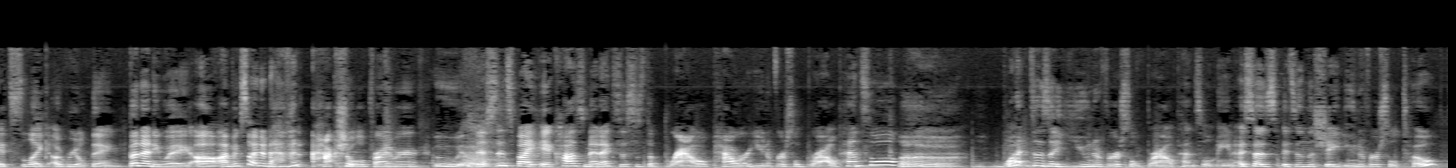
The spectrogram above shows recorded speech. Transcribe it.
it's like a real thing. But anyway, uh, I'm excited to have an actual primer. Ooh, this is by IT Cosmetics. This is the Brow Power Universal Brow Pencil. what does a universal brow pencil mean? It says it's in the shade Universal Taupe.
